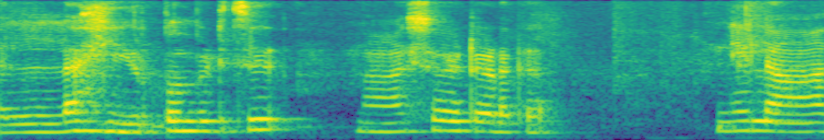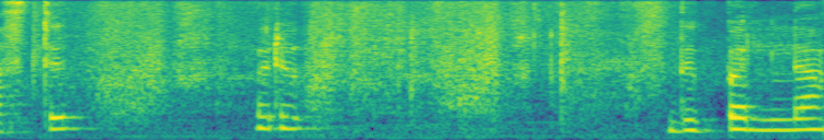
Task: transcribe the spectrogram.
എല്ലാം ഈർപ്പം പിടിച്ച് നാശമായിട്ട് കിടക്കുക. ഇനി ലാസ്റ്റ് ഒരു ഇതിപ്പോൾ എല്ലാം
